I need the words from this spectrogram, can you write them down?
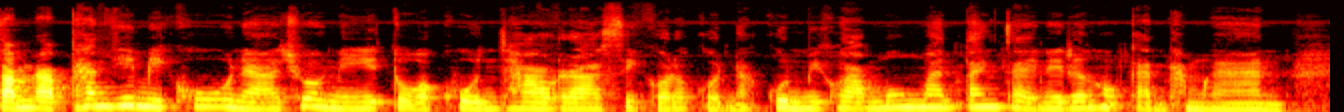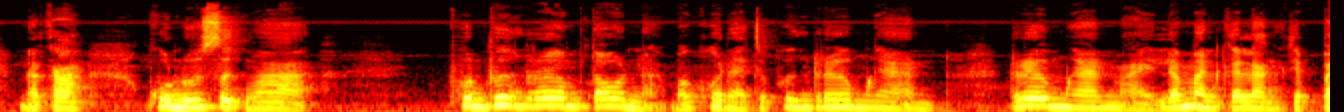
สำหรับท่านที่มีคู่นะ ช่วงนี้ตัวคุณชาวราศีกรกฎนะ คุณมีความมุ่งมั่นตั้งใจในเรื่องของการทำงานนะคะ คุณรู้สึกว่าคุณเพิ่งเริ่มต้นอะ บางคนอาจจะเพิ่งเริ่มงาน เริ่มงานใหม่ แล้วมันกำลังจะไป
